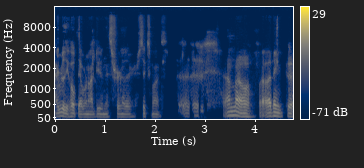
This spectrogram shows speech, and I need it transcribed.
I really hope that we're not doing this for another six months. I don't know. I think uh,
